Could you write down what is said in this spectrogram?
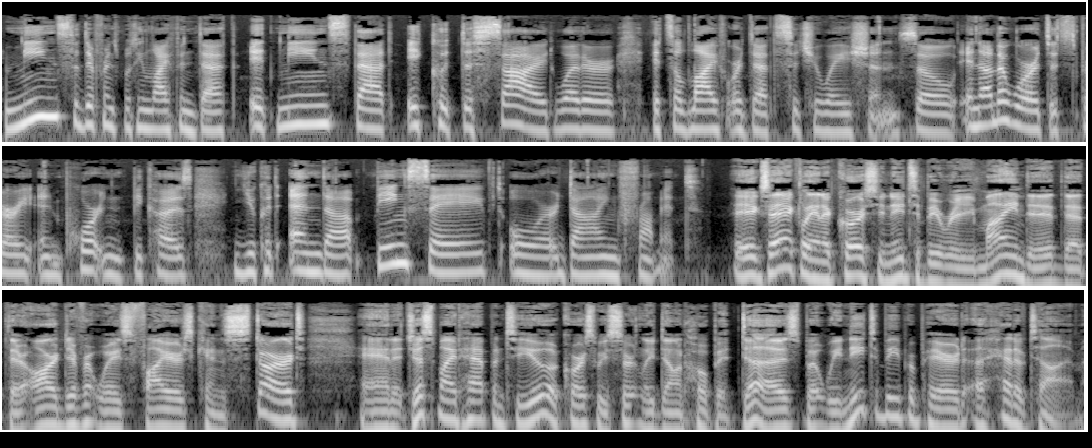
means the difference between life and death, it means means that it could decide whether it's a life or death situation. So, in other words, it's very important because you could end up being saved or dying from it. Exactly. And of course, you need to be reminded that there are different ways fires can start, and it just might happen to you. Of course, we certainly don't hope it does, but we need to be prepared ahead of time.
